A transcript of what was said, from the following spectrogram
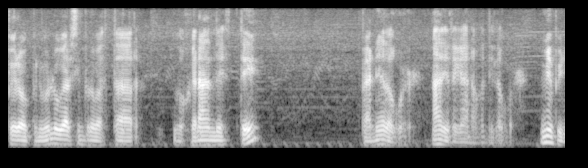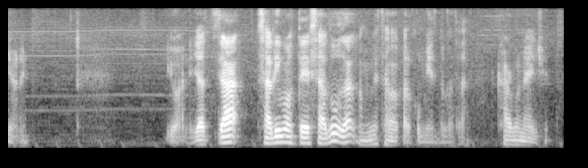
Pero en primer lugar siempre va a estar los grandes de Vanillaware. Nadie le gana a Vanillaware. En mi opinión. ¿eh? Y bueno, ya, ya salimos de esa duda. A mí me estaba calcumiendo, ¿verdad? Carbon Engine.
